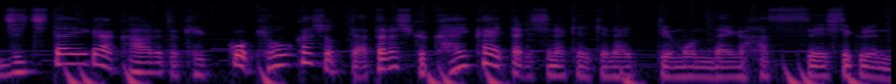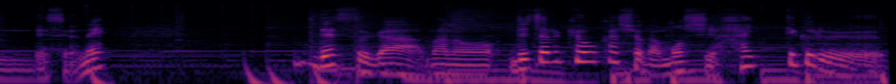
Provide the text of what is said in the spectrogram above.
自治体が変わると結構教科書って新しく買い替えたりしなきゃいけないっていう問題が発生してくるんですよね。ですがあのデジタル教科書がもし入ってくる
